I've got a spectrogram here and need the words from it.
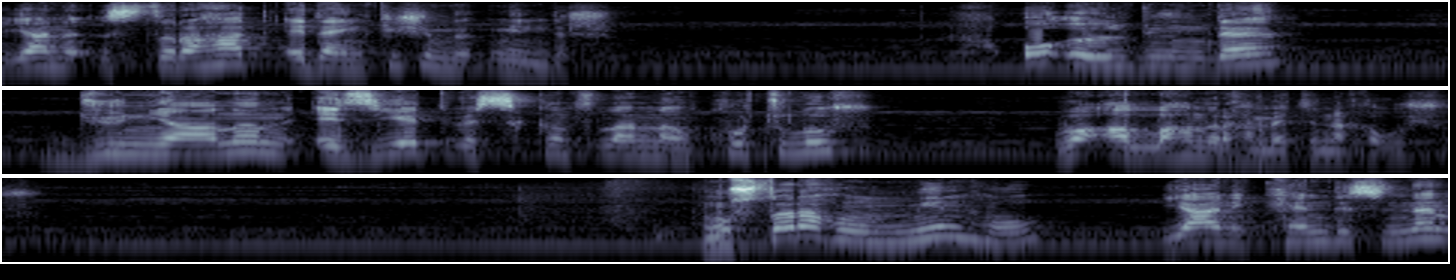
yani istirahat eden kişi mümindir. O öldüğünde dünyanın eziyet ve sıkıntılarından kurtulur ve Allah'ın rahmetine kavuşur. Mustarahun minhu yani kendisinden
